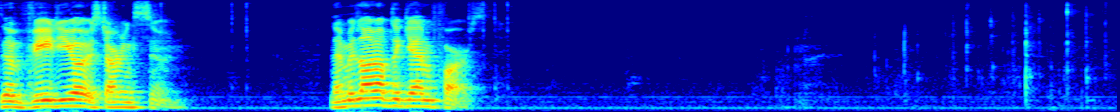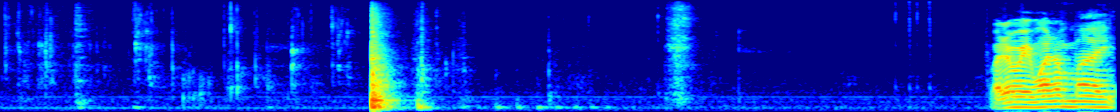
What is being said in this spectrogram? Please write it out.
The video is starting soon. Let me load up the game first. By the way, one of my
